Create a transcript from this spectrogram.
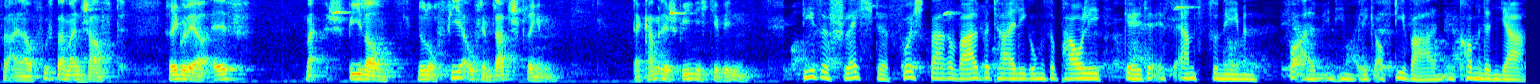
von einer Fußballmannschaft regulär elf Spieler nur noch vier auf den Platz springen, dann kann man das Spiel nicht gewinnen. Diese schlechte, furchtbare Wahlbeteiligung, so Pauli, gelte es ernst zu nehmen, vor allem im Hinblick auf die Wahlen im kommenden Jahr.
